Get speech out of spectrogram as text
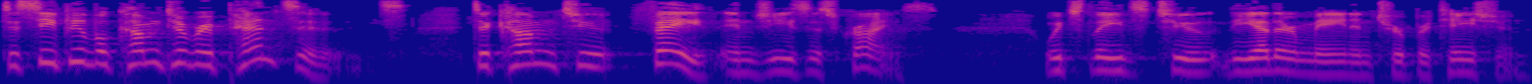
to see people come to repentance, to come to faith in Jesus Christ, which leads to the other main interpretation.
